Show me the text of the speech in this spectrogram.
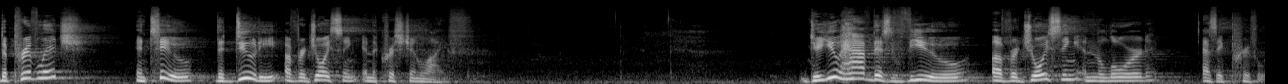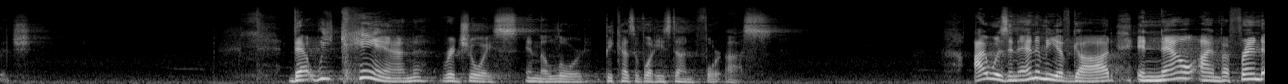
the privilege, and two, the duty of rejoicing in the Christian life. Do you have this view of rejoicing in the Lord as a privilege? That we can rejoice in the Lord because of what He's done for us. I was an enemy of God, and now I'm a friend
